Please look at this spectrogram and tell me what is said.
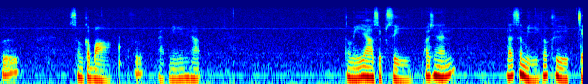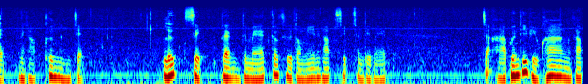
ปึ๊บทรงกระบอกปึ๊บแบบนี้นะครับ ตรงนี้ยาว 14 เพราะฉะนั้นรัศมีก็คือ 7 นะครับ ครึ่งหนึ่ง7ลึก 10เซนติเมตรก็คือตรงนี้นะครับ 10เซนติเมตรจะหาพื้นที่ผิวข้างนะครับ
